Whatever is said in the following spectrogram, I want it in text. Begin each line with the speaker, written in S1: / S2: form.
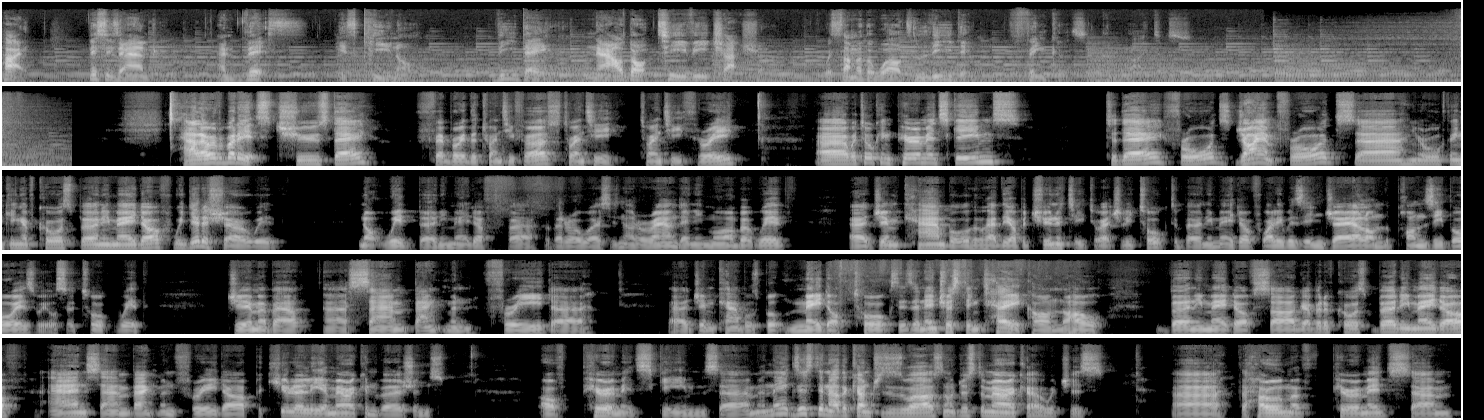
S1: Hi, this is Andrew, and this is Keen On, the daily now.tv chat show with some of the world's leading thinkers and writers. Hello, everybody. It's Tuesday, February the 21st, 2023. Uh, we're talking pyramid schemes today, frauds, giant frauds. Uh, you're all thinking, of course, Bernie Madoff. We did a show with, not with Bernie Madoff, uh, for better or worse, he's not around anymore, but with uh, Jim Campbell, who had the opportunity to actually talk to Bernie Madoff while he was in jail on the Ponzi Boys. We also talked with Jim about uh, Sam Bankman Fried. Uh, uh, Jim Campbell's book, Madoff Talks, is an interesting take on the whole Bernie Madoff saga. But of course, Bernie Madoff and Sam Bankman Fried are peculiarly American versions of pyramid schemes. Um, and they exist in other countries as well. It's not just America, which is uh, the home of pyramids. Um,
